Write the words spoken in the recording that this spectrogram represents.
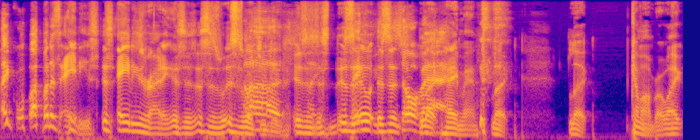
like, what? But it's 80s. It's 80s writing. This is this is this is what Uh, you do. This is like, just this is this is so look, bad. hey man, look. Look. Come on, bro. Like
